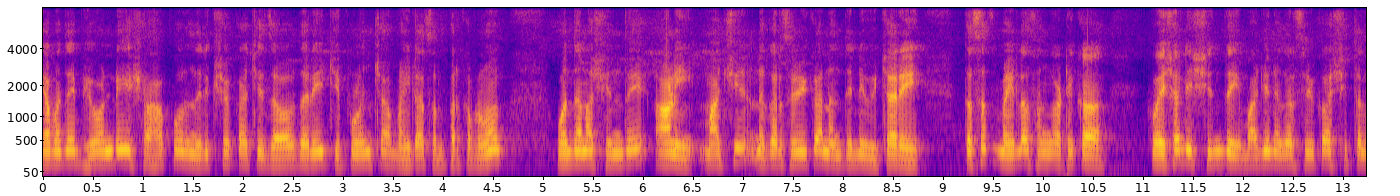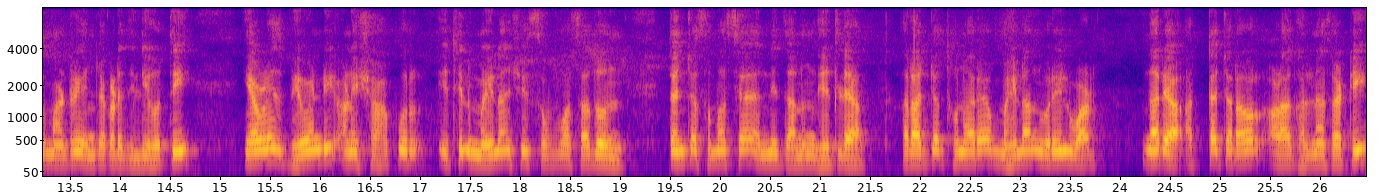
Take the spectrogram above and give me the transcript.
यामध्ये भिवंडी शहापूर निरीक्षकाची जबाबदारी चिपळूणच्या महिला संपर्क प्रमुख वंदना शिंदे आणि माजी नगरसेविका नंदिनी विचारे तसंच महिला संघटिका वैशाली शिंदे माजी नगरसेविका शीतल मांढरे यांच्याकडे दिली होती. यावेळेस भिवंडी आणि शहापूर येथील महिलांशी संवाद साधून त्यांच्या समस्या यांनी जाणून घेतल्या. राज्यात होणाऱ्या महिलांवरील वाढणाऱ्या अत्याचारावर आळा घालण्यासाठी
